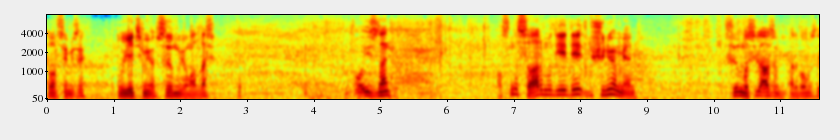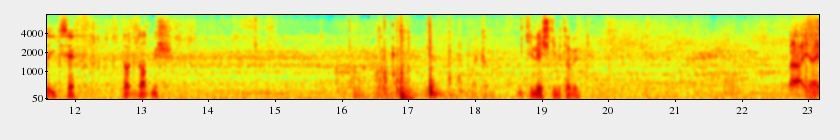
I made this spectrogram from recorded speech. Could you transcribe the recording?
Dorsemizi. Bu yetmiyor. Sığmıyor mallar. O yüzden aslında sığar mı diye de düşünüyorum yani. Sığması lazım. Arabamızda XF 460. Bakalım. İki leş gibi tabi. Ay ay.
